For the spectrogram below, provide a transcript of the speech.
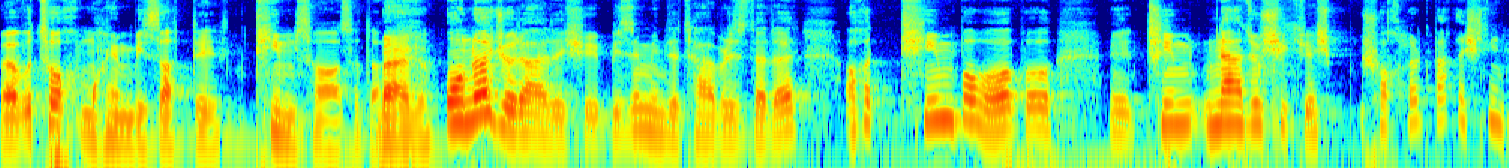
Və bu çox mühüm bir zaddır, tim sahəsidir. Bəli. Ona görədir ki, bizim indi Təbrizdə də axı tim baba bu e, tim nə cür şəkil uşaqlar baxışın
